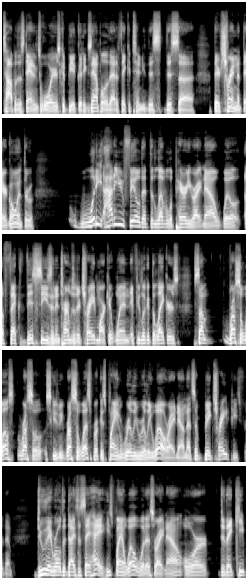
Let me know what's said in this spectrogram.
top of the standings. Warriors could be a good example of that if they continue this this uh their trend that they're going through. What do you, how do you feel that the level of parity right now will affect this season in terms of the trade market? When if you look at the Lakers, some Russell Wells, Russell, excuse me, Russell Westbrook is playing really, really well right now, and that's a big trade piece for them. Do they roll the dice and say, "Hey, he's playing well with us right now," or do they keep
